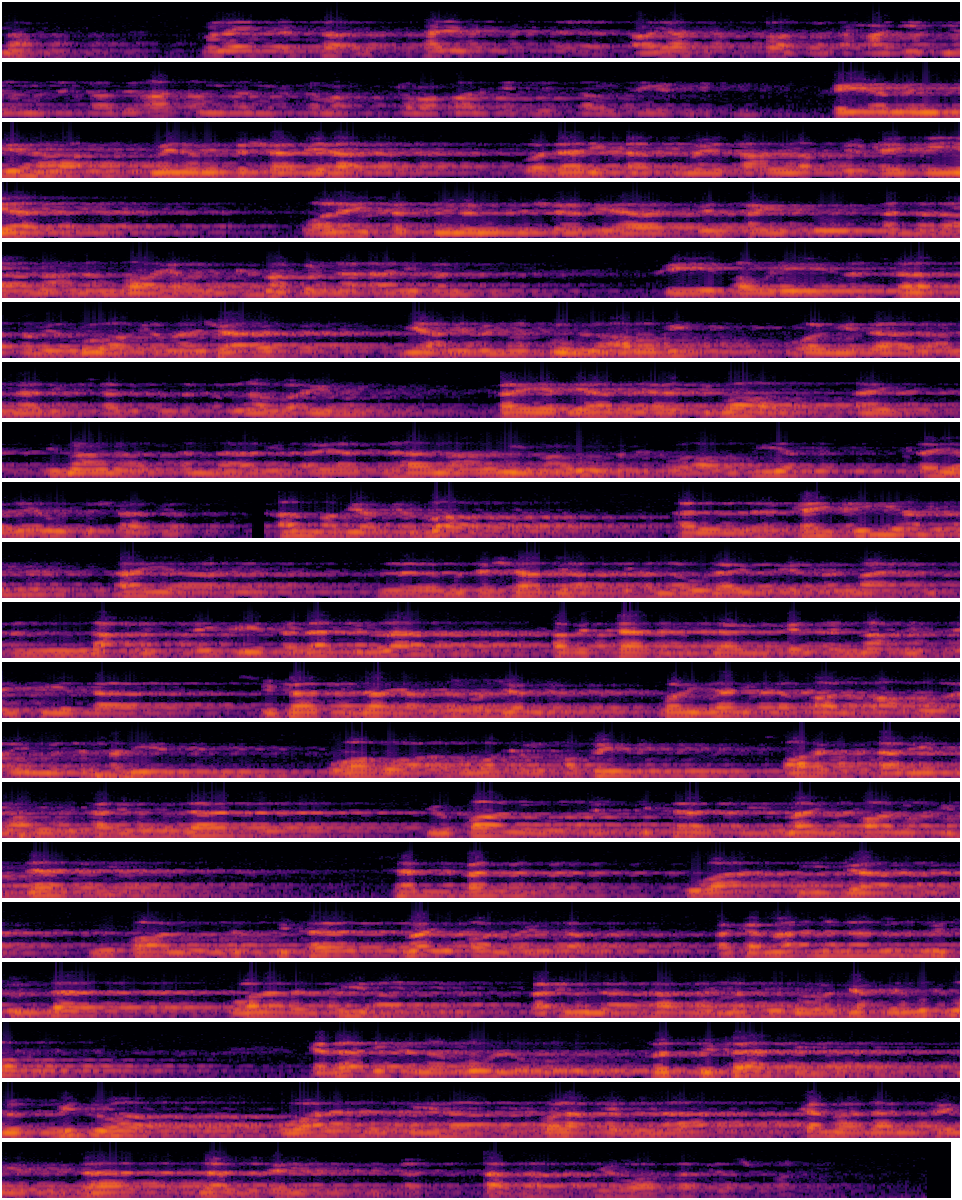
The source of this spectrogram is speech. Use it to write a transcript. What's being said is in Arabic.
نعم هنا يسأل السائل هل آيات الصفات والأحاديث من المتشابهات أم من المحكمات كما قال شيخ الإسلام ابن تيمية في؟ هي من جهة من المتشابهات وذلك فيما يتعلق بالكيفيات وليست من المتشابهات من حيث أن لها معنى ظاهرا كما قلنا آنفا في قول السلف أمروها كما جاءت يعني بالمفهوم العربي والمثال عن ذلك سابقا ذكرناه أيضا. فهي بهذا الاعتبار أي بمعنى أن هذه الآيات لها معاني معروفة في اللغة العربية فهي غير متشابهة. أما باعتبار الكيفية أي متشابهة لأنه لا يمكن أن نعرف كيفية ذات الله فبالتالي لا يمكن أن نعرف كيفية صفات الله عز وجل. ولذلك قال بعض أئمة الحديث وهو أبو بكر الخطيب صاحب التاريخ معروف بتاريخ بغداد يقال في الصفات ما يقال في الذات سلبا وإيجابا. يقال في الصفات ما يقال في الذات. فكما أننا نثبت الذات ولا ننفيها فإن هذا النفي هو الجهل المطلق. كذلك نقول في الصفات نثبتها ولا ننفيها ولكننا كما لا نكيف الذات لا نكيف الصفات. هذا جواب هذا السؤال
